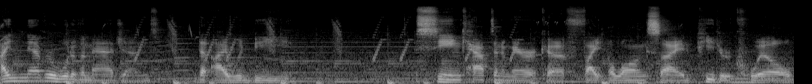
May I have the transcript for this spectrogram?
I never would have imagined that I would be seeing Captain America fight alongside Peter Quill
